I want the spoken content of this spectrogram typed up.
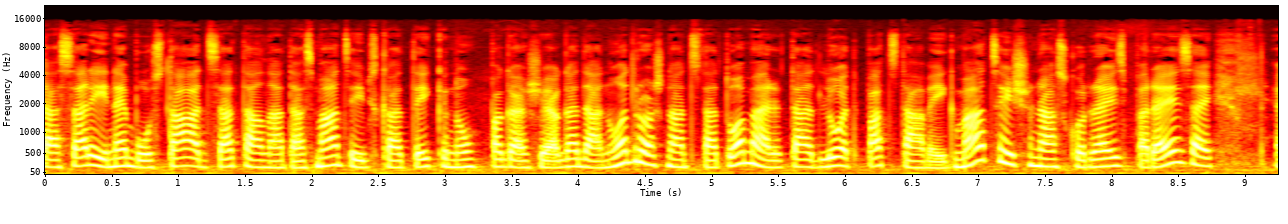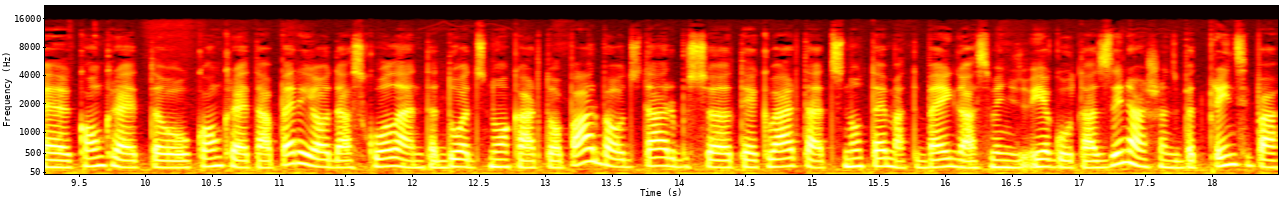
tās arī nebūs tādas attālinātās mācības, kā tika nu, pagājušajā gadā nodrošināts. Tā tomēr ir tāda ļoti patstāvīga mācīšanās, kur reizi pa reizei e, konkrētu, konkrētā periodā skolēni tad dodas nokārto pārbaudas darbus, e, tiek vērtēts nu, temata beigās viņu iegūtās zināšanas, bet principā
